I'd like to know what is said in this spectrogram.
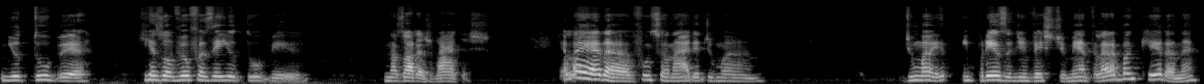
youtuber que resolveu fazer YouTube nas horas vagas. Ela era funcionária de uma de uma empresa de investimento, ela era banqueira, né?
